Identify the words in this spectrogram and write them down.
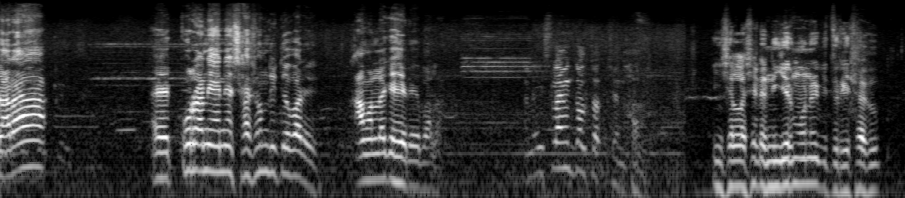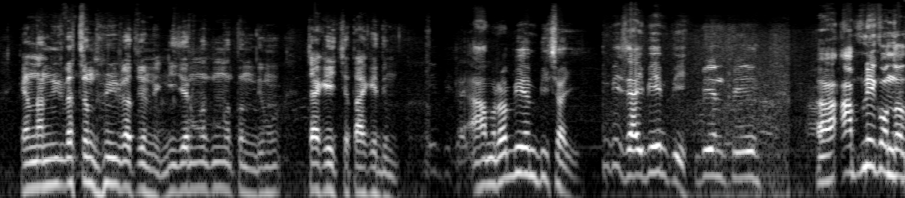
যারা কোরআনে এনে শাসন দিতে পারে আমার লাগে হেরে বালা। মানে ইসলামিক দল চাচ্ছেন? ইনশাল্লাহ সেটা নিজের মনের ভিতরেই থাকুক। কেননা নির্বাচন তো নির্বাচন নেই নিজের মতন মতন দিব যাকে ইচ্ছা তাকে দিব। আমরা বিএনপি চাই। বিএনপি চাই আপনি কোন দল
